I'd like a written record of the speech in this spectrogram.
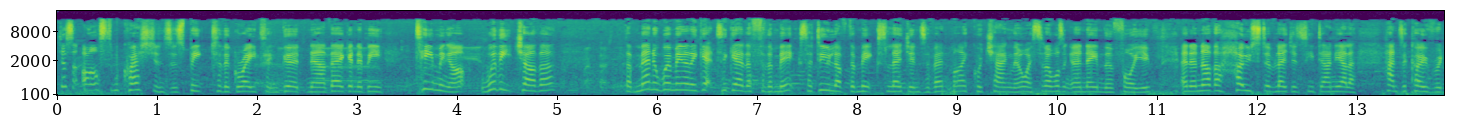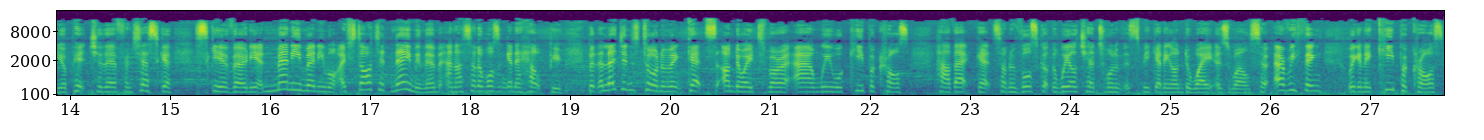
just ask some questions and speak to the great and good. Now they're going to be teaming up with each other. The men and women are going to get together for the mix. I do love the Mix Legends event. Michael Chang, though, I said I wasn't going to name them for you. And another host of legends, see Daniela Hantuchova in your picture there, Francesca Schiavone, and many, many more. I've started naming them, and I said I wasn't going to help you. But the Legends tournament gets underway tomorrow, and we will keep across how that gets on. We've also got the wheelchair tournament that's be getting underway as well. So everything we're going to keep across,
